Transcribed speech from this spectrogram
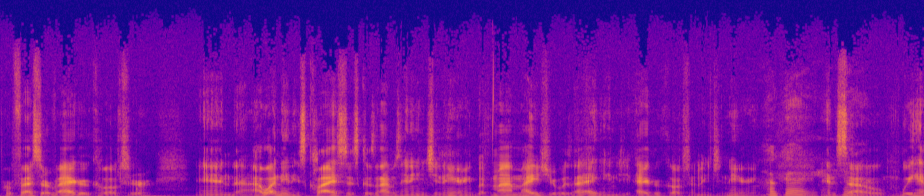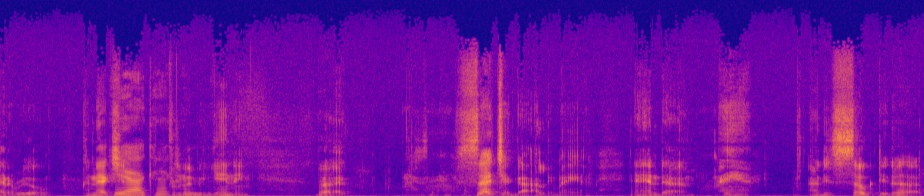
professor of agriculture and I wasn't in his classes because I was in engineering, but my major was ag and agricultural engineering. Okay. And so we had a real connection, yeah, connection from the beginning. But such a godly man, and uh, man, I just soaked it up.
